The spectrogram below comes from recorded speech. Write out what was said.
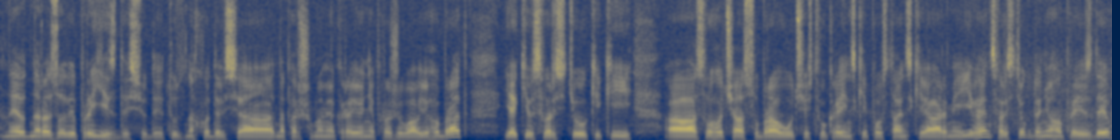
неодноразові приїзди сюди. Тут знаходився на першому мікрорайоні, проживав його брат Яків Сверстюк, який а, свого часу брав участь в українській повстанській армії. Євген Сверстюк до нього приїздив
